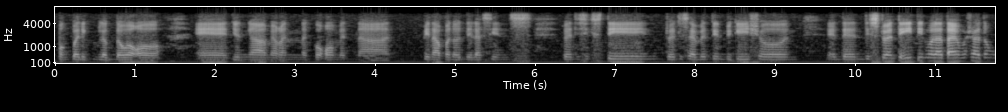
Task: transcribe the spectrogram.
pagbalik vlog daw ako. And yun nga, meron nagko-comment na pinapanood nila since 2016, 2017 vacation, and then this 2018 wala tayong masyadong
